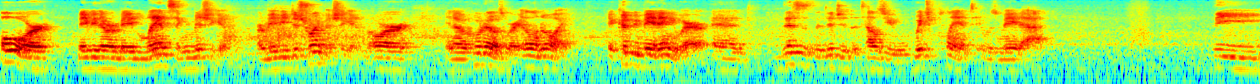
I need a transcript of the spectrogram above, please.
Or maybe they were made in Lansing, Michigan, or maybe Detroit, Michigan, or you know, who knows where, Illinois. It could be made anywhere, and this is the digit that tells you which plant it was made at. The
